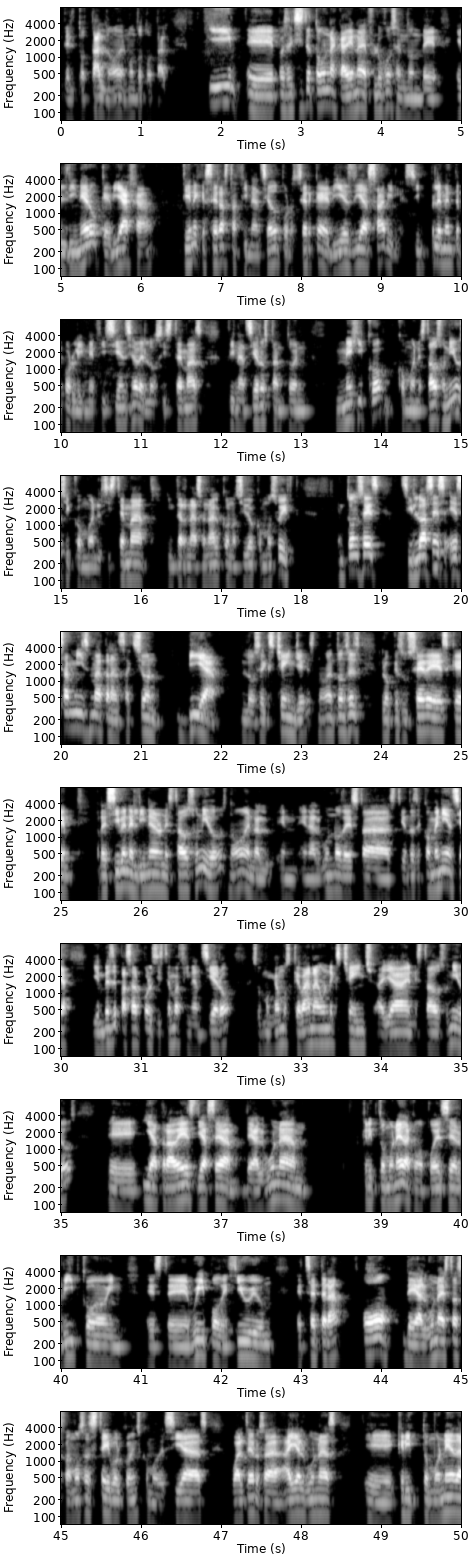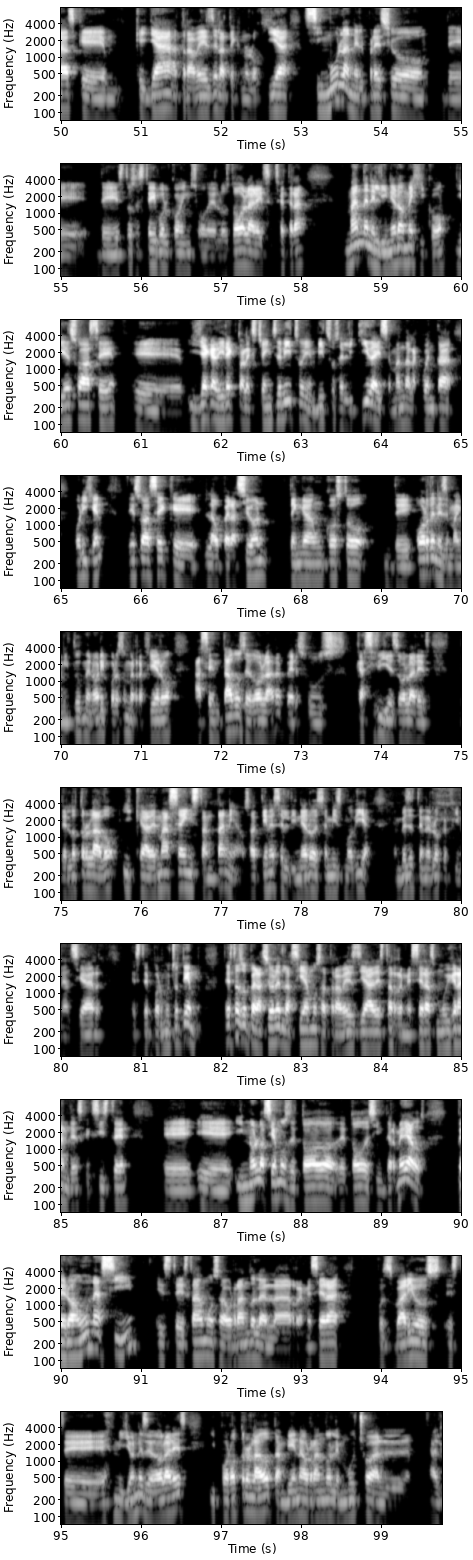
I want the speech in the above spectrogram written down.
del, total, ¿no? Del monto total. Y eh, pues existe toda una cadena de flujos en donde el dinero que viaja tiene que ser hasta financiado por cerca de 10 días hábiles, simplemente por la ineficiencia de los sistemas financieros, tanto en México como en Estados Unidos y como en el sistema internacional conocido como SWIFT. Entonces, si lo haces esa misma transacción vía los exchanges. Entonces, lo que sucede es que reciben el dinero en Estados Unidos, ¿no? En, en, alguno de estas tiendas de conveniencia, y en vez de pasar por el sistema financiero, supongamos que van a un exchange allá en Estados Unidos eh, y a través ya sea de alguna criptomoneda, como puede ser Bitcoin, este, Ripple, Ethereum, etcétera, o de alguna de estas famosas stablecoins, como decías, Walter, o sea, hay algunas eh, criptomonedas que, ya a través de la tecnología simulan el precio de, estos stablecoins o de los dólares, etcétera, mandan el dinero a México y eso hace, eh, y llega directo al exchange de Bitso y en Bitso se liquida y se manda a la cuenta origen, eso hace que la operación tenga un costo de órdenes de magnitud menor y por eso me refiero a centavos de dólar versus casi 10 dólares del otro lado y que además sea instantánea, o sea, tienes el dinero ese mismo día en vez de tenerlo que financiar este, por mucho tiempo. Estas operaciones las hacíamos a través ya de estas remeseras muy grandes que existen eh, eh, y no lo hacíamos de todo, de todo desintermediados, pero aún así este, estábamos ahorrándole a la remesera pues varios este, millones de dólares y por otro lado también ahorrándole mucho al,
